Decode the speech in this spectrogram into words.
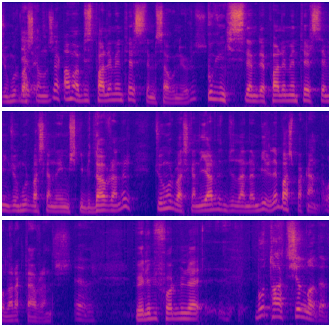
Cumhurbaşkanı Evet. olacak. Ama biz parlamenter sistemi savunuyoruz. Bugünkü sistemde parlamenter sistemin Cumhurbaşkanlığıymış gibi davranır. Cumhurbaşkanı yardımcılarından biri de başbakan olarak davranır. Evet. Böyle bir formüle Bu tartışılmadı.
